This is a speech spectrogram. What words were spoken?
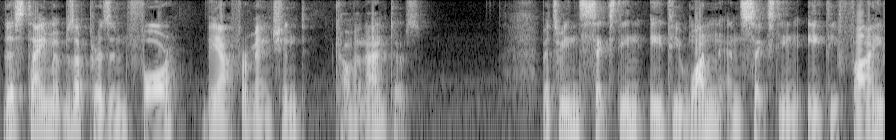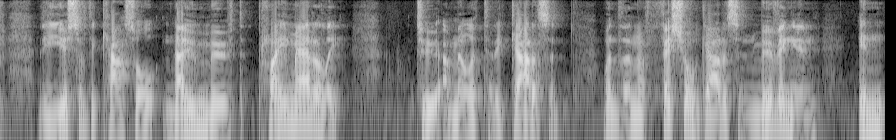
This time it was a prison for the aforementioned Covenanters. Between 1681 and 1685, the use of the castle now moved primarily to a military garrison, with an official garrison moving in in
